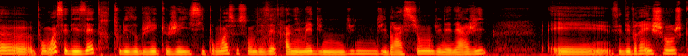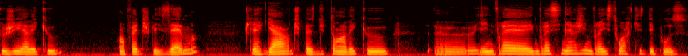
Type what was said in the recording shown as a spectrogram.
Euh, pour moi, c'est des êtres, tous les objets que j'ai ici. Pour moi, ce sont des êtres animés d'une, d'une vibration, d'une énergie. Et c'est des vrais échanges que j'ai avec eux. En fait, je les aime, je les regarde, je passe du temps avec eux, euh, il y a une vraie, une vraie synergie, une vraie histoire qui se dépose.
